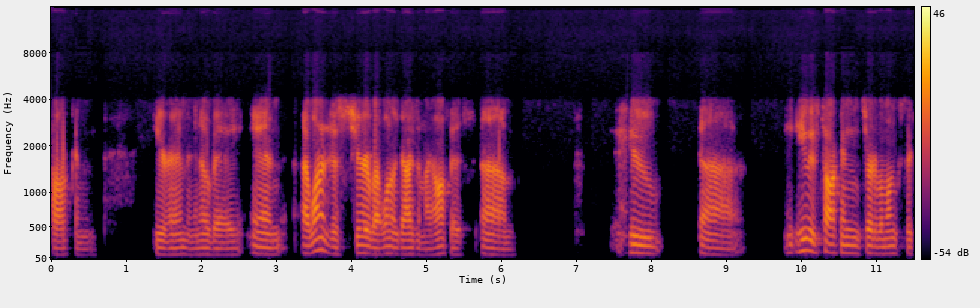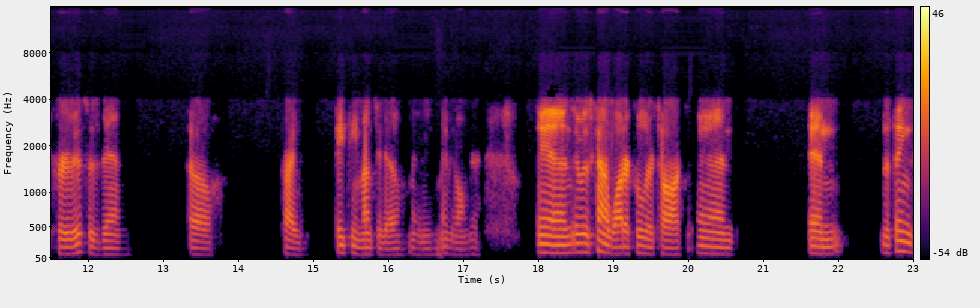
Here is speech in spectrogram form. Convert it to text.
talk and hear him and obey? And I wanted to just share about one of the guys in my office um, who uh, he was talking sort of amongst the crew. This has been oh probably 18 months ago, maybe maybe longer, and it was kind of water cooler talk and and the things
